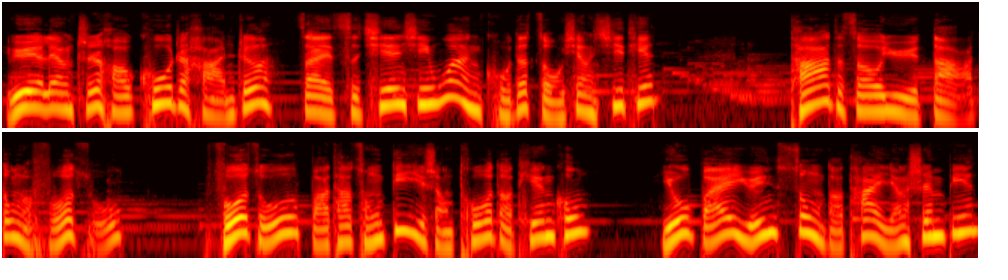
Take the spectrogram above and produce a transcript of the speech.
月亮只好哭着喊着，再次千辛万苦地走向西天。他的遭遇打动了佛祖，佛祖把他从地上拖到天空，由白云送到太阳身边。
